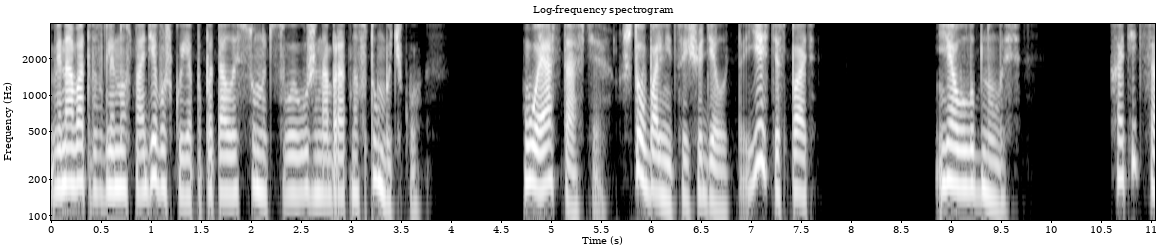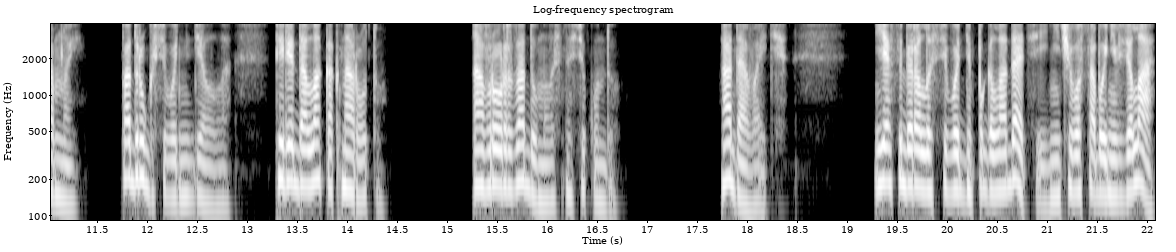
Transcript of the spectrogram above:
Виноват взглянув на девушку, я попыталась сунуть свой ужин обратно в тумбочку. «Ой, оставьте. Что в больнице еще делать-то? Есть и спать». Я улыбнулась. «Хотите со мной?» Подруга сегодня делала. Передала как народу. Аврора задумалась на секунду. «А давайте. Я собиралась сегодня поголодать и ничего с собой не взяла,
